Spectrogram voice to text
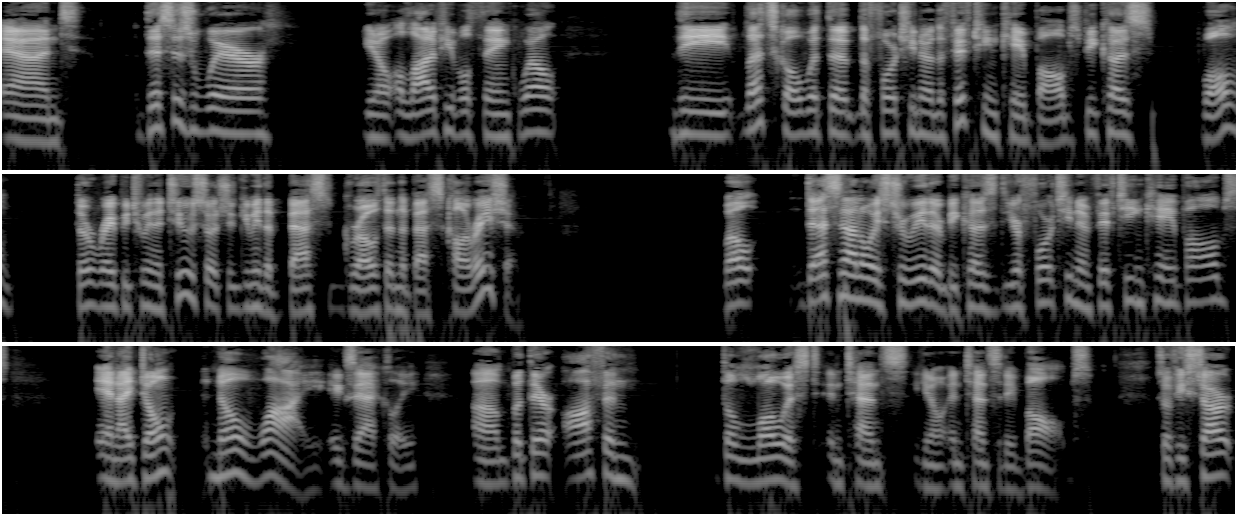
And this is where, you know, a lot of people think, well, the let's go with the the 14 or the 15k bulbs because well, they're right between the two, so it should give me the best growth and the best coloration. Well, that's not always true either because your 14 and 15k bulbs, and I don't know why exactly, um, but they're often the lowest intense, you know, intensity bulbs. So if you start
